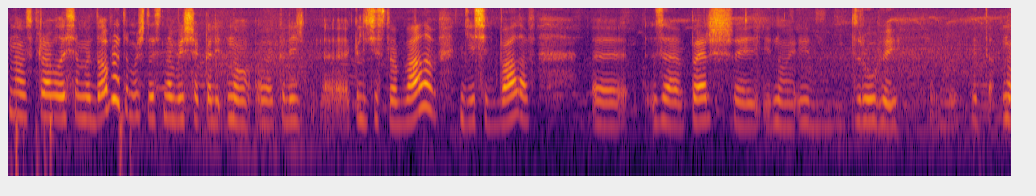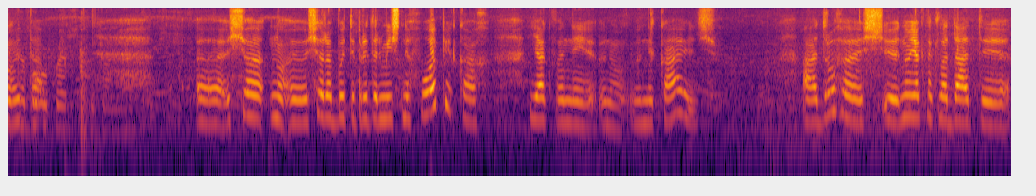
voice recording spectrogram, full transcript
Ну, справилися ми добре, тому що десь найвище калі... ну, е, калі... е, кількість балів, 10 балів за перший ну, і другий етап. Ну, етап. Е, Що, ну, е, що робити при термічних опіках, як вони ну, виникають. А друге, що- ну, як накладати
